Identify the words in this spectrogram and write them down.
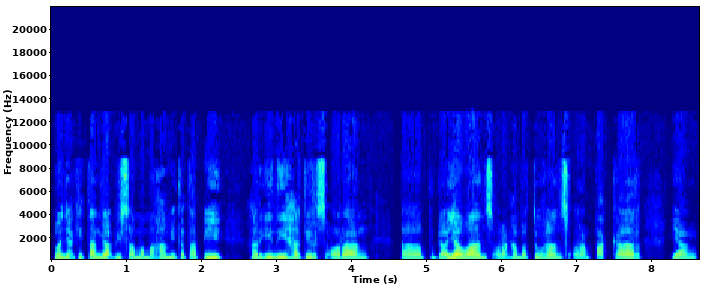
Banyak kita nggak bisa memahami, tetapi hari ini hadir seorang uh, budayawan, seorang hamba Tuhan, seorang pakar yang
